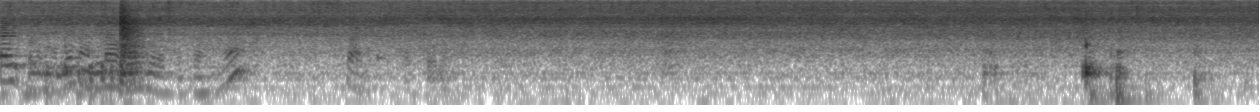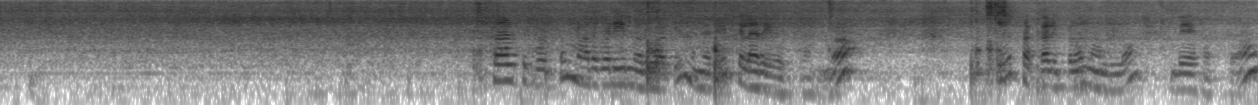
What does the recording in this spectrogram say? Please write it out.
தக்காளி பழம் வந்து நல்லா வேகிறதுக்காக சால்ட் சால்ட்டு போட்டு மறுபடியும் மறுபடியும் இந்த மாதிரி கிளறி வைப்பாங்க இது தக்காளி பழம் நல்லா வேகட்டும்.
